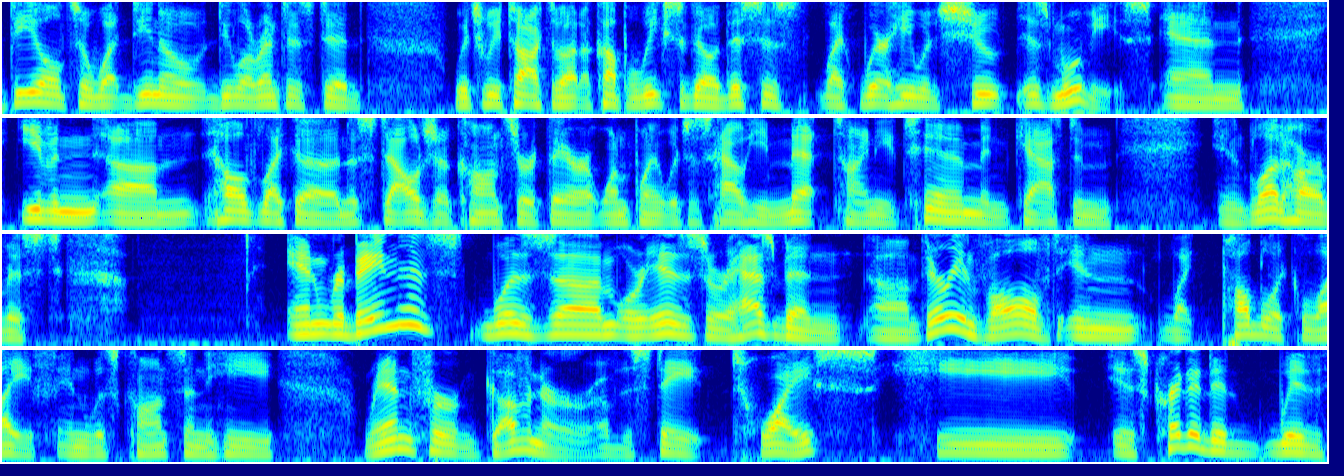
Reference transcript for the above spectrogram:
deal to what Dino De Laurentiis did, which we talked about a couple weeks ago. This is like where he would shoot his movies, and even um, held like a nostalgia concert there at one point, which is how he met Tiny Tim and cast him in Blood Harvest. And Rebane has, was um, or is or has been uh, very involved in like public life in Wisconsin. He ran for governor of the state twice. He is credited with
